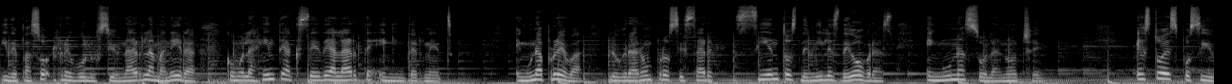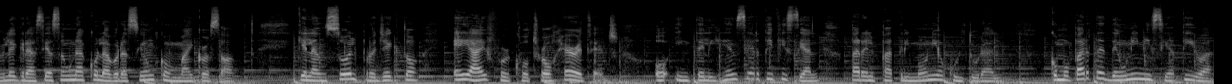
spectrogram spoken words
y de paso revolucionar la manera como la gente accede al arte en Internet. En una prueba lograron procesar cientos de miles de obras en una sola noche. Esto es posible gracias a una colaboración con Microsoft, que lanzó el proyecto AI for Cultural Heritage o Inteligencia Artificial para el Patrimonio Cultural, como parte de una iniciativa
